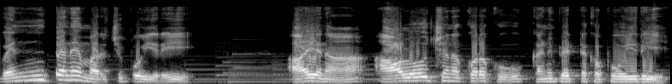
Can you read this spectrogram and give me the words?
వెంటనే మర్చిపోయిరి. ఆయన ఆలోచన కొరకు కనిపెట్టకపోయిరి.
